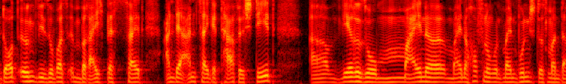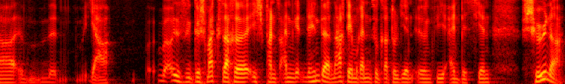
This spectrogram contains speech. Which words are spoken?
dort irgendwie sowas im Bereich Bestzeit an der Anzeigetafel steht. Äh, wäre so meine, meine Hoffnung und mein Wunsch, dass man da, äh, ja, ist Geschmackssache. Ich fand es hinter nach dem Rennen zu gratulieren irgendwie ein bisschen schöner.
